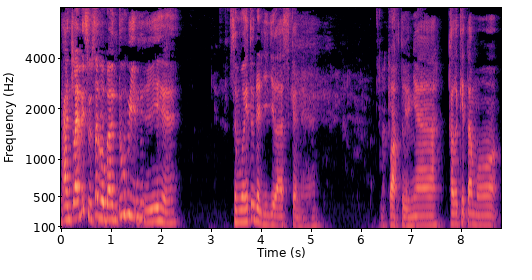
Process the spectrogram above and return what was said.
punchline-nya susah gue bantuin. Iya semua itu udah dijelaskan ya. Waktunya kalau kita mau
